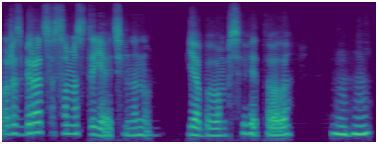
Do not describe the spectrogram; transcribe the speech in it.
разбираться самостоятельно. Ну, я бы вам посоветовала. Угу.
